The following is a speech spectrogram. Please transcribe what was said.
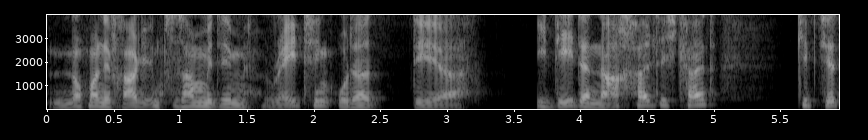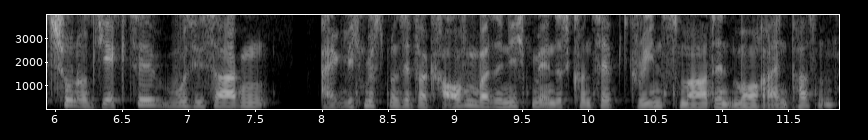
Nochmal eine Frage im Zusammenhang mit dem Rating oder der Idee der Nachhaltigkeit. Gibt es jetzt schon Objekte, wo Sie sagen, eigentlich müsste man sie verkaufen, weil sie nicht mehr in das Konzept Green, Smart and More reinpassen?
